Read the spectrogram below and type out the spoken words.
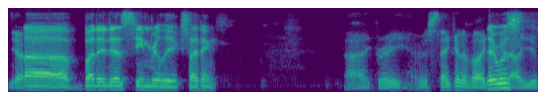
Yep. Uh, but it does seem really exciting. I agree. I was thinking of like There you was- know you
